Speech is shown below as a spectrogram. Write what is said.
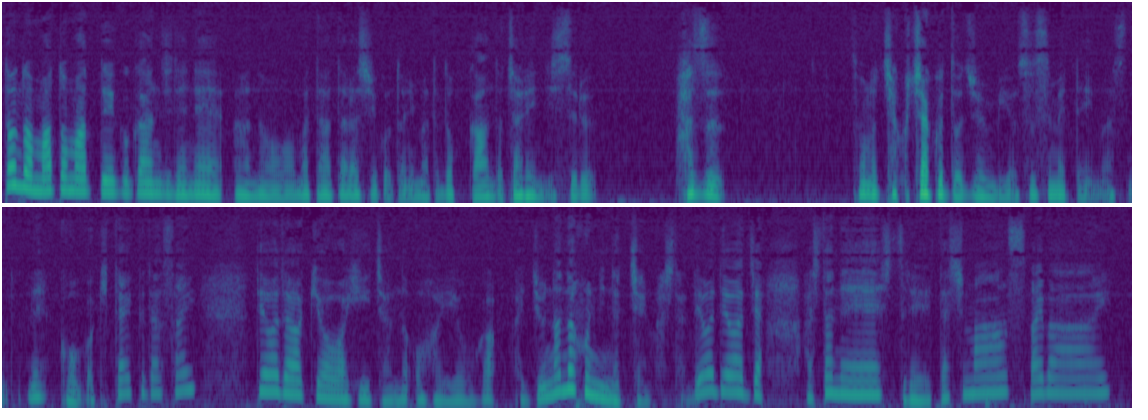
どんどんまとまっていく感じでねあのまた新しいことにまたドッカーンとチャレンジするはずその着々と準備を進めていますのでね、今後期待ください。ではでは今日はひーちゃんのおはようが17分になっちゃいました。ではではじゃあ明日ね、失礼いたします。バイバイ。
